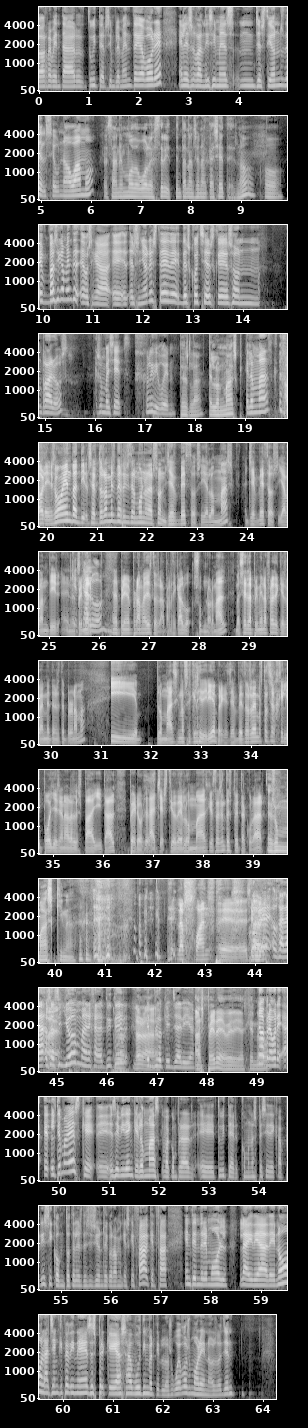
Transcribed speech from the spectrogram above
a rebentar Twitter, simplement a veure en les grandíssimes mm, gestions del seu nou amo, Estan en modo Wall Street, intentant ensenyar caixetes, no? O... Eh, bàsicament, eh, o sigui, eh, el senyor este de, dels cotxes que són raros, que són baixets, com li diuen? Tesla, Elon Musk, Elon Musk? A veure, en aquest moment van dir... O sigui, els dos homes més rics del món ara són Jeff Bezos i Elon Musk. Jeff Bezos, ja vam dir en el primer, calvo. en el primer programa d'estos, aparte de calvo, subnormal. Va ser la primera frase que es va emetre en este programa. I Elon Musk no sé què li diria, perquè Jeff Bezos ha demostrat ser gilipolles i anar a l'espai i tal, però la gestió d'Elon Musk està sent espectacular. és un màsquina. La Juan... Eh, Joder, sempre... ojalá, o sea, Ah. si yo manejara Twitter, no, no, et bloquejaria. Espere, vull dir, és que no... No, però a veure, el, el tema és que eh, és evident que Elon Musk va comprar eh, Twitter com una espècie de caprici, com totes les decisions econòmiques que fa, que et fa entendre molt la idea de no, la gent que té diners és perquè ha sabut invertir los huevos morenos. La gent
